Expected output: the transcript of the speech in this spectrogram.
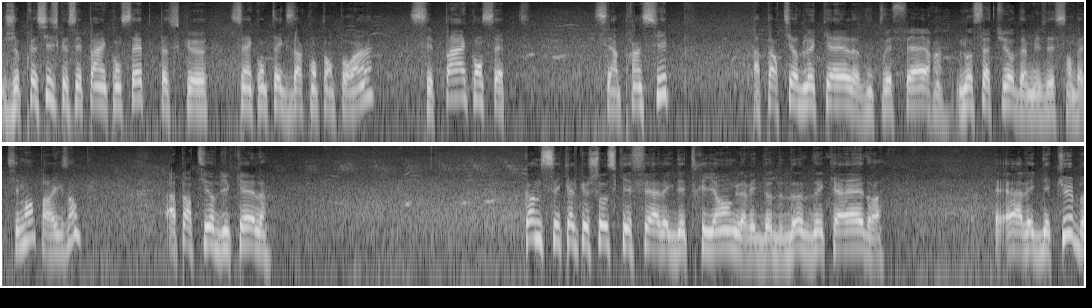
Je précise que ce n'est pas un concept parce que c'est un contexte d'art contemporain, c'est pas un concept, c'est un principe à partir de lequel vous pouvez faire l'ossature d'un musée sans bâtiment, par exemple, à partir duquel, comme c'est quelque chose qui est fait avec des triangles, avec des décaèdres, avec des cubes,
